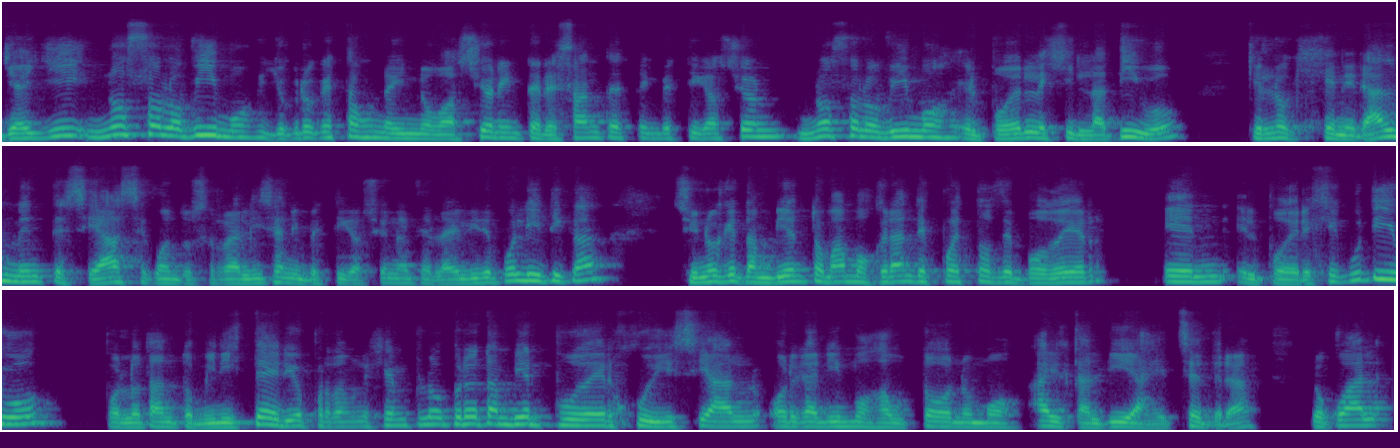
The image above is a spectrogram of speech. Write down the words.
y allí no solo vimos, y yo creo que esta es una innovación interesante de esta investigación, no solo vimos el poder legislativo, que es lo que generalmente se hace cuando se realizan investigaciones de la élite política, sino que también tomamos grandes puestos de poder en el poder ejecutivo, por lo tanto ministerios, por dar un ejemplo, pero también poder judicial, organismos autónomos, alcaldías, etcétera, lo cual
